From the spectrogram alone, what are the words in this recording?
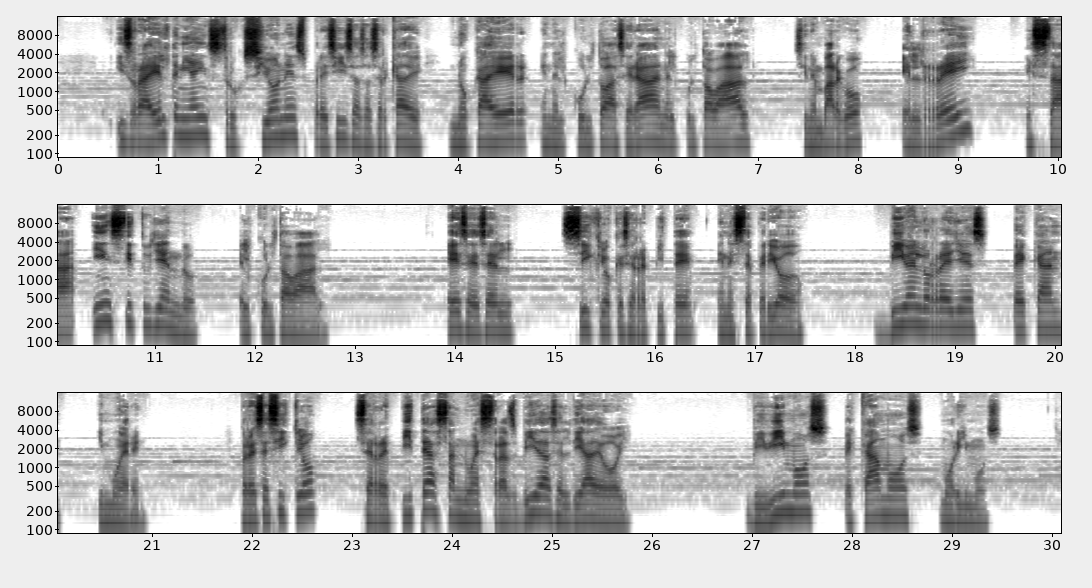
Israel tenía instrucciones precisas acerca de no caer en el culto a Aserá, en el culto a Baal. Sin embargo, el rey está instituyendo el culto a Baal. Ese es el ciclo que se repite en este periodo viven los reyes, pecan y mueren. Pero ese ciclo se repite hasta nuestras vidas el día de hoy. Vivimos, pecamos, morimos.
